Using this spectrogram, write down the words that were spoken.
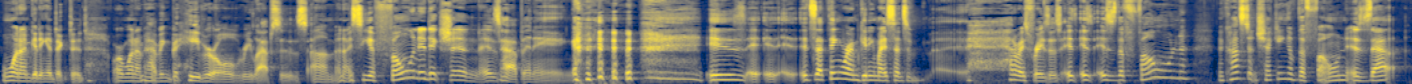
when I'm getting addicted or when I'm having behavioral relapses. Um, and I see a phone addiction is happening. is it, it's that thing where I'm getting my sense of how do I phrase this? Is, is, is the phone the constant checking of the phone is that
